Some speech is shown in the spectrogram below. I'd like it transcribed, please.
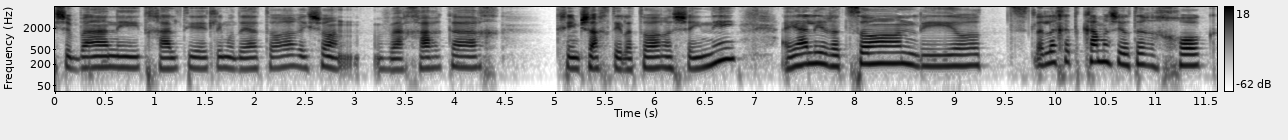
שבה אני התחלתי את לימודי התואר הראשון, ואחר כך כשהמשכתי לתואר השני, היה לי רצון להיות, ללכת כמה שיותר רחוק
